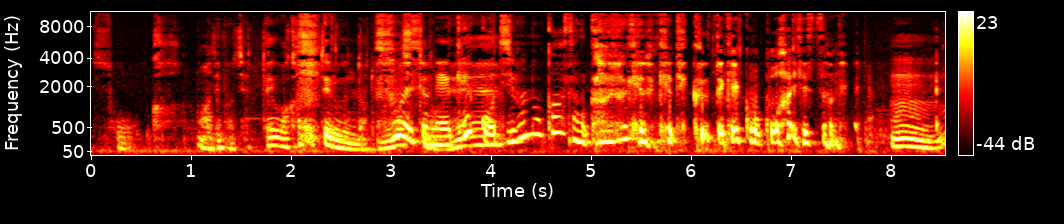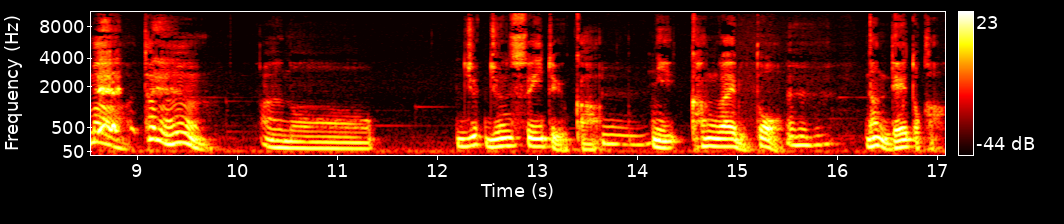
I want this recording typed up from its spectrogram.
そうかまあでも絶対分かってるんだと思いますけどね。そうですよね。結構自分のお母さん髪の毛抜けてくって結構怖いですよね。うん、まあ多分あのじゅ純粋というか、うん、に考えると、うん、なんでとか。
